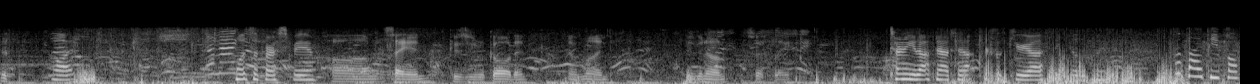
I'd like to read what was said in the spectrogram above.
What? What's the first for you? oh, I'm not saying, because you're recording. Never mind. Moving on, swiftly. Turning it off now to because curiosity kills me. Goodbye, people.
